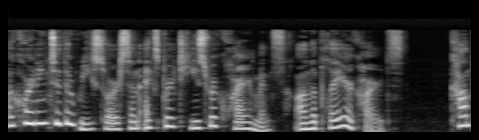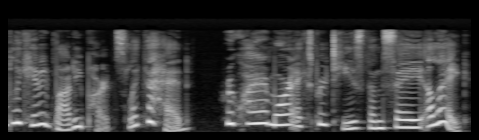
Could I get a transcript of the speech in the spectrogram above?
according to the resource and expertise requirements on the player cards. Complicated body parts, like the head, require more expertise than, say, a leg.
